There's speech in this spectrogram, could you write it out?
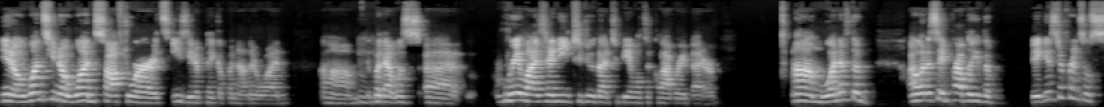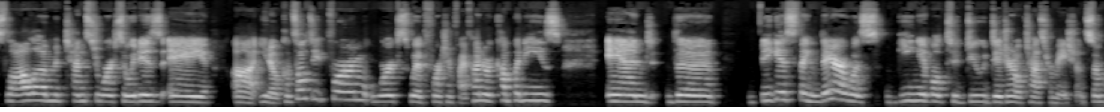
you know once you know one software, it's easy to pick up another one. Um, Mhm. But that was uh, realized I need to do that to be able to collaborate better. Um, one of the I want to say probably the biggest difference. So Slalom tends to work. So it is a uh, you know consulting firm, works with Fortune 500 companies, and the biggest thing there was being able to do digital transformation. So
